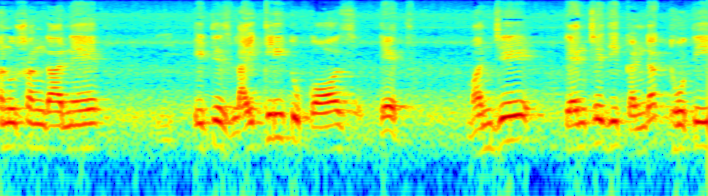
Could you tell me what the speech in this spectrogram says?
अनुषंगाने it is likely to cause death म्हणजे त्यांची जी कंडक्ट होती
